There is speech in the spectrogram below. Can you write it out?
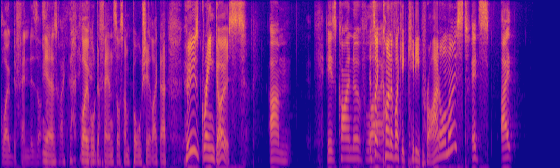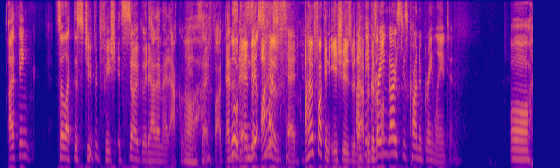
Globe Defenders or something yeah like that. global defense or some bullshit like that. Who's Green Ghost? Um, is kind of like It's like kind of like a Kitty Pryde almost. It's I I think so like the stupid fish, it's so good how they made Aquaman so fucked. And Ah. Look, then and they, the, like, I have its head. I have fucking issues with that I think because Green Ghost is kind of Green Lantern. oh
